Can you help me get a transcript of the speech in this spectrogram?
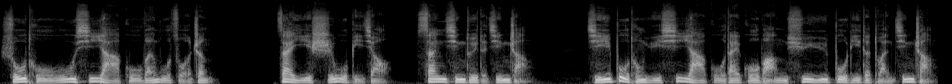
蜀土无西亚古文物佐证；再以实物比较，三星堆的金杖。即不同于西亚古代国王须臾不离的短金杖，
